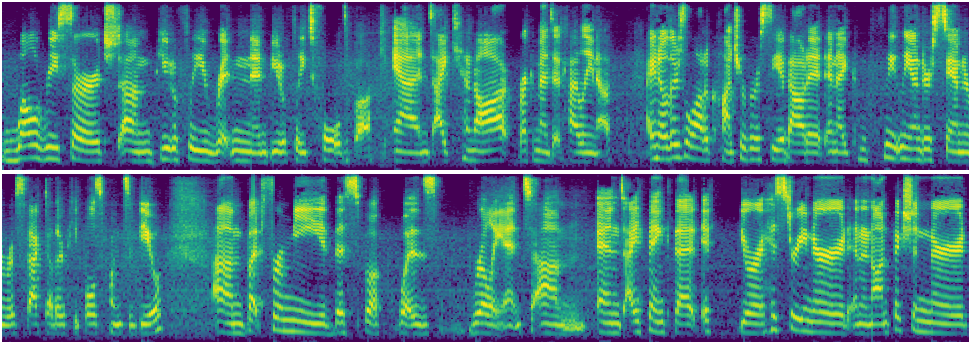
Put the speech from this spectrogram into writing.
well researched, um, beautifully written, and beautifully told book. And I cannot recommend it highly enough. I know there's a lot of controversy about it, and I completely understand and respect other people's points of view. Um, but for me, this book was brilliant. Um, and I think that if you're a history nerd and a nonfiction nerd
